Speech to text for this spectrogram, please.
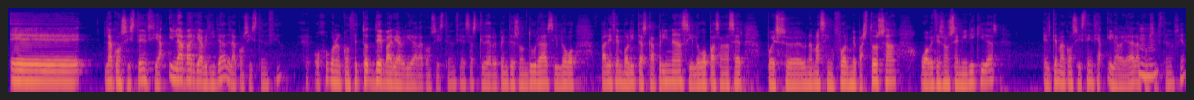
Eh, la consistencia y la variabilidad de la consistencia. Eh, ojo con el concepto de variabilidad de la consistencia, esas que de repente son duras y luego parecen bolitas caprinas y luego pasan a ser pues una masa informe pastosa o a veces son semilíquidas. El tema de consistencia y la variedad de la consistencia.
